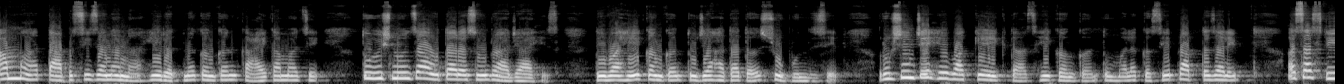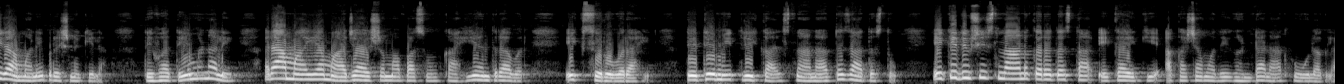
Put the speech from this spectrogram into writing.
आम्हा तापसी जणांना हे रत्न कंकण काय कामाचे? तू विष्णूंचा अवतार असून राजा आहेस. तेव्हा हे कंकण तुझ्या हातातच शोभून दिसेल. ऋषींचे हे वाक्य ऐकताच हे कंकण तुम्हाला कसे प्राप्त झाले? असा श्रीरामाने प्रश्न केला. तेव्हा ते म्हणाले रामा या माझ्या आश्रमापासून काही अंतरावर एक सरोवर आहे. तेथे मी त्रिकाल स्नानार्थ जात असतो. एके दिवशी स्नान करत असता एकाएकी आकाशामध्ये घंटानाद होऊ लागला.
